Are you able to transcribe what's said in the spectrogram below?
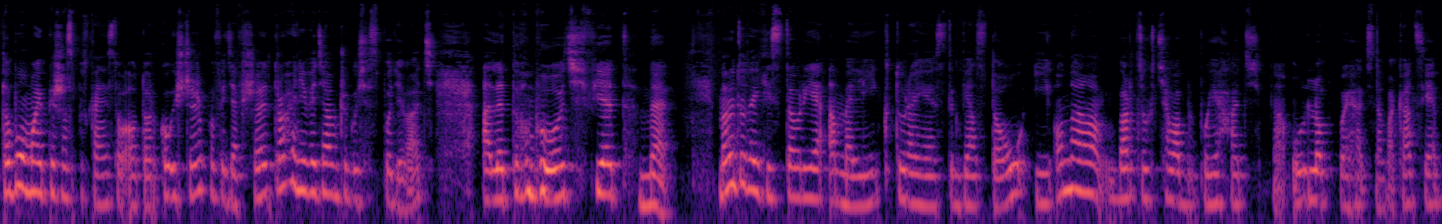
To było moje pierwsze spotkanie z tą autorką i szczerze powiedziawszy, trochę nie wiedziałam czego się spodziewać, ale to było świetne. Mamy tutaj historię Amelii, która jest gwiazdą i ona bardzo chciałaby pojechać na urlop, pojechać na wakacje.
